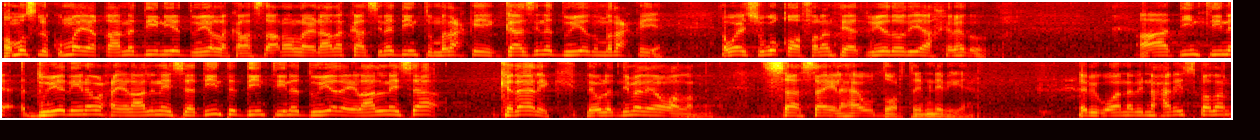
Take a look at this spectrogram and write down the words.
Oo muslimku ma yaqaano diin iyo dunya la kala saaro la ydhahdo kaasina diintu madax ka yahy kaasina dunyadu madax ka yahay. Way isugu qoofalantahay adduunyadooda iyo aakhiradood. Diintiina dunyadiina waxay ilaalinaysaa diinta diintiina dunyada ilaalinaysaa kadalik dowladnimadina waa la mid. Saasaa ilaahay u doortay nebiga. Nebigu waa nebi naxariis badan.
